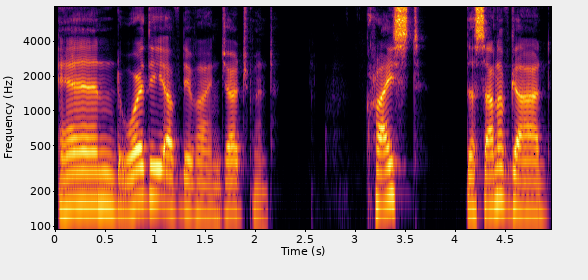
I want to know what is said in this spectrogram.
and worthy of divine judgment. Christ, the Son of God,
